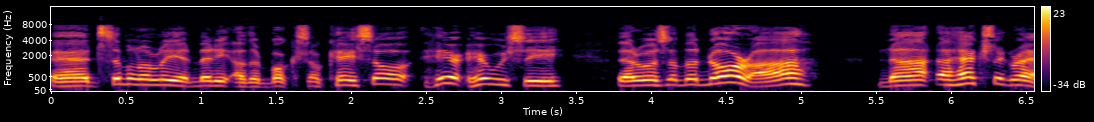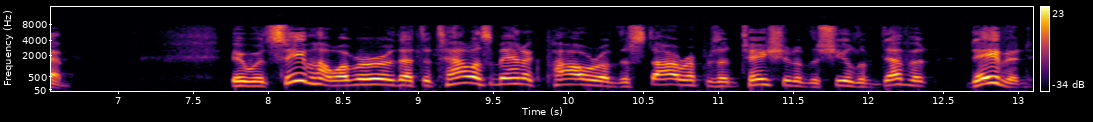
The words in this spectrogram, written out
And similarly in many other books. Okay, so here, here we see that it was a menorah, not a hexagram. It would seem, however, that the talismanic power of the star representation of the shield of David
